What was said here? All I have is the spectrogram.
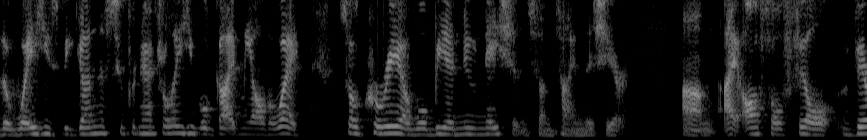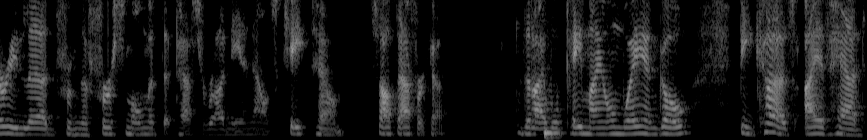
the way he's begun this supernaturally, he will guide me all the way. So Korea will be a new nation sometime this year. Um, I also feel very led from the first moment that Pastor Rodney announced Cape Town, South Africa, that I will pay my own way and go because I have had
